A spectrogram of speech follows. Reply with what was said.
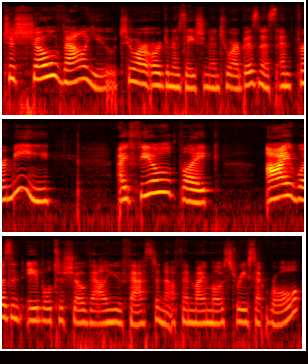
to show value to our organization and to our business. And for me, I feel like I wasn't able to show value fast enough in my most recent role.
